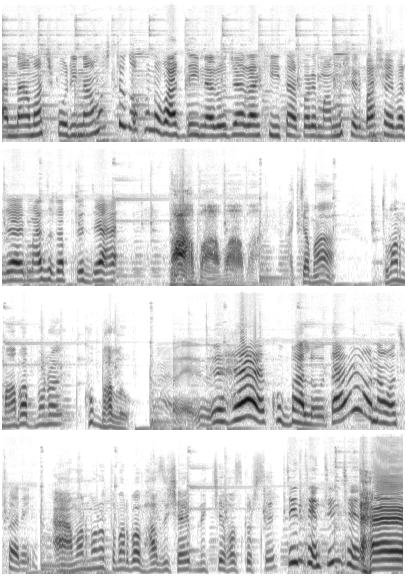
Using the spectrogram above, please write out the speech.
আর নামাজ পড়ি নামাজ তো কখনো বাদ দিই না রোজা রাখি তারপরে মানুষের বাসায় বাজায় মাঝরাত্রে যায় বাহ বাহ বাহ বাহ। আচ্ছা মা তোমার মা বাপ মনে হয় খুব ভালো। হ্যাঁ খুব ভালো। তারাও নামাজ পড়ে। হ্যাঁ, আমার মনে হয় তোমার বাপ হাজি সাহেব নিচ্ছে হজ করছে। চিনছেন চিনছেন? হ্যাঁ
